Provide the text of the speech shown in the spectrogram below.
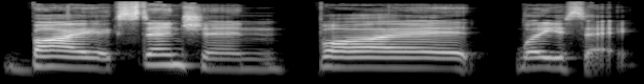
by extension, but what do you say?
